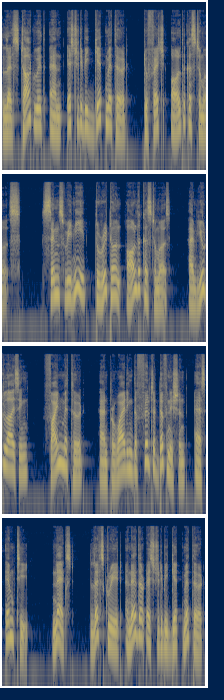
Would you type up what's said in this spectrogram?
Let's start with an HTTP GET method to fetch all the customers. Since we need to return all the customers, I'm utilizing find method and providing the filter definition as empty. Next, let's create another HTTP GET method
